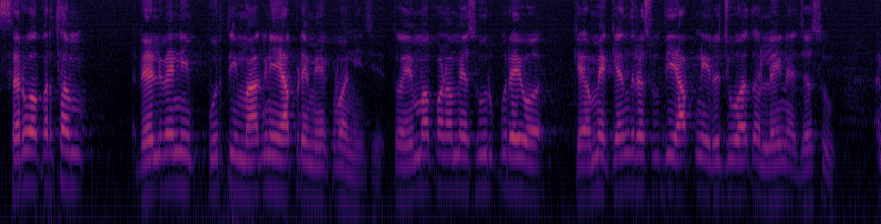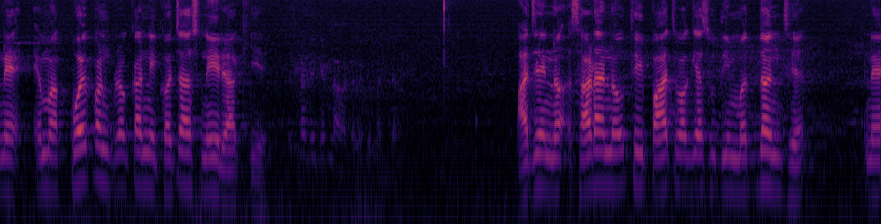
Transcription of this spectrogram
સર્વપ્રથમ રેલવેની પૂરતી માગણી આપણે મેકવાની છે. તો એમાં પણ અમે સૂર પુરાવ્યો કે અમે કેન્દ્ર સુધી આપની રજૂઆતો લઈને જશું. અને એમાં કોઈ પણ પ્રકારની કચાશ નહીં રાખીએ. આજે ન સાડા નવથી પાંચ વાગ્યા સુધી મતદાન છે અને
